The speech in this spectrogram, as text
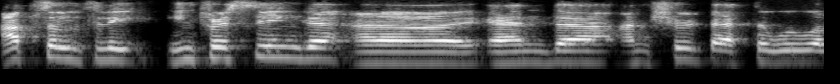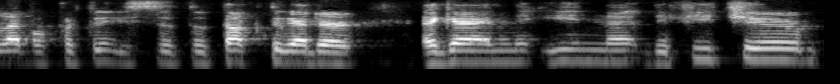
absolutely interesting, uh, and uh, I'm sure that we will have opportunities to talk together again in the future.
